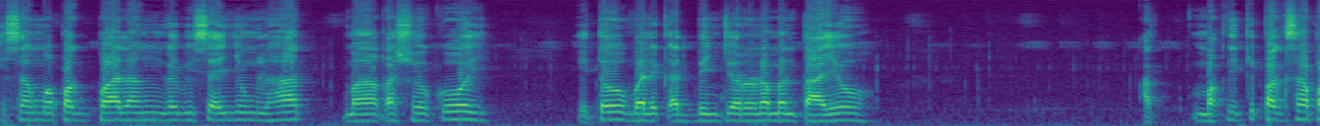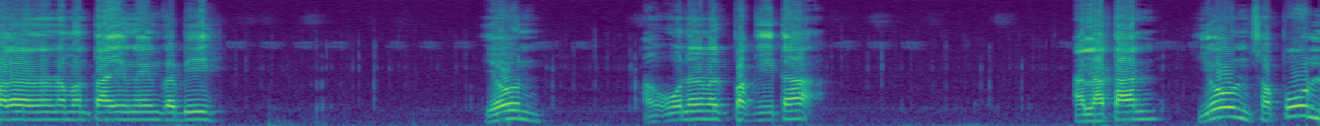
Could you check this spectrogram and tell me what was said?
Isang mapagpalang gabi sa inyong lahat, mga kasyokoy. Ito, balik adventure na naman tayo. At makikipagsapala na naman tayo ngayong gabi. Yun, ang unang nagpakita. Alatan, yun, sa pool.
